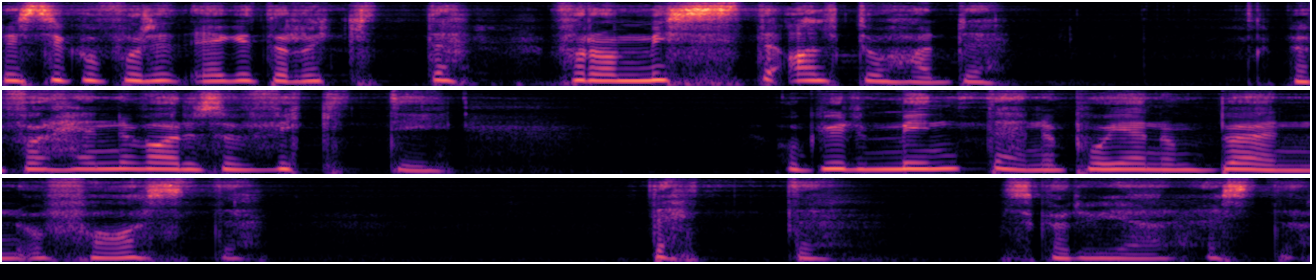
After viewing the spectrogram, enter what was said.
risiko for sitt eget rykte, for å miste alt hun hadde. Men for henne var det så viktig, og Gud minte henne på gjennom bønn og faste. Dette skal du gjøre, Ester.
